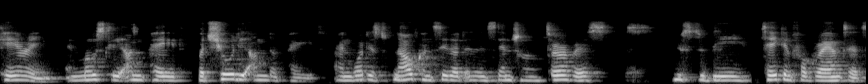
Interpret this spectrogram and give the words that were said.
caring, and mostly unpaid, but surely underpaid. And what is now considered an essential service used to be taken for granted.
